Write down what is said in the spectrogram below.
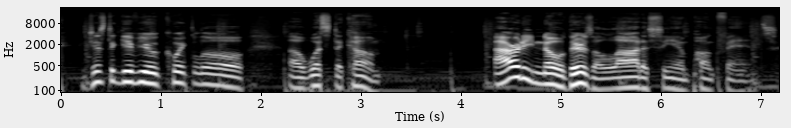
just to give you a quick little, uh, what's to come. I already know there's a lot of CM Punk fans,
